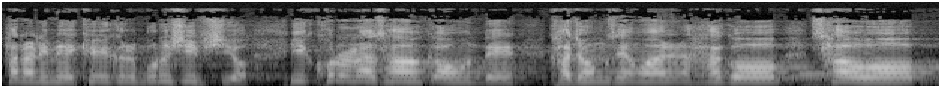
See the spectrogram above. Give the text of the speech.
하나님의 계획을 물으십시오. 이 코로나 상황 가운데 가정생활, 학업, 사업,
